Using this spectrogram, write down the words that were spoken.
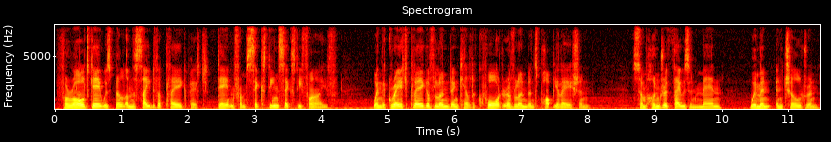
For Aldgate was built on the site of a plague pit dating from 1665, when the Great Plague of London killed a quarter of London's population, some 100,000 men, women, and children,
